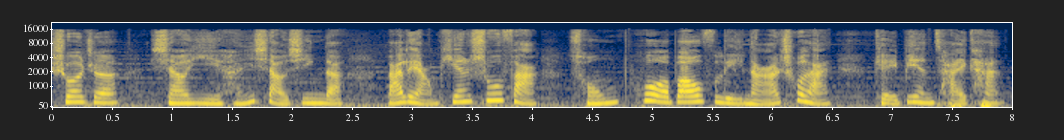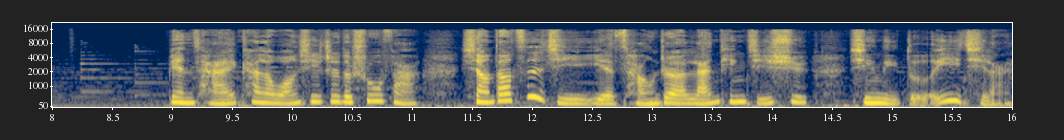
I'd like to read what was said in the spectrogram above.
说着。萧逸很小心地把两篇书法从破包袱里拿出来给辩才看。辩才看了王羲之的书法，想到自己也藏着《兰亭集序》，心里得意起来，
